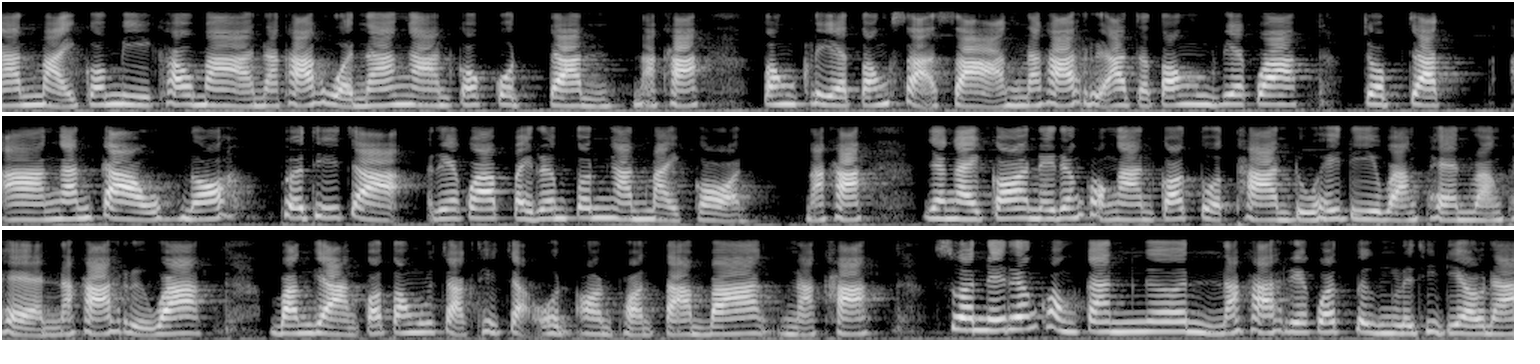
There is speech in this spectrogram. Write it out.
งานใหม่ก็มีเข้ามานะคะ หัวหน้างานก็กดดันนะคะต้องเคลียร์ต้องสะสางนะคะ หรืออาจจะต้องเรียกว่าจบจากางานเก่าเนาะเพื่อที่จะเรียกว่าไปเริ่มต้นงานใหม่ก่อนนะคะยังไงก็ในเรื่องของงานก็ตรวจทานดูให้ดีวางแผนวางแผนนะคะ หรือว่าบางอย่างก็ต้องรู้จักที่จะโอนอ่อนผ่อนตามบ้างนะคะ ส่วนในเรื่องของการเงินนะคะ เรียกว่าตึงเลยทีเดียวนะ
